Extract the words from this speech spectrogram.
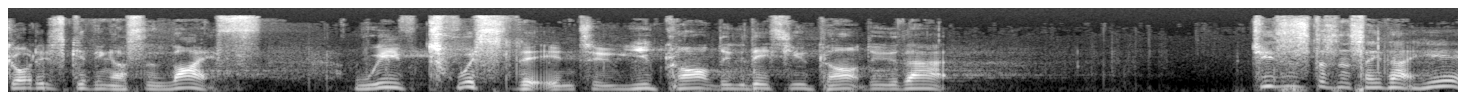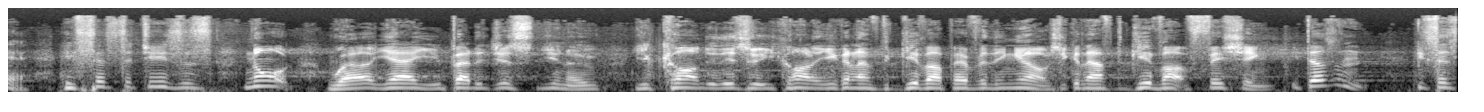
God is giving us life. We've twisted it into you can't do this, you can't do that. Jesus doesn't say that here. He says to Jesus, not, well, yeah, you better just, you know, you can't do this or you can't, you're going to have to give up everything else. You're going to have to give up fishing. He doesn't. He says,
